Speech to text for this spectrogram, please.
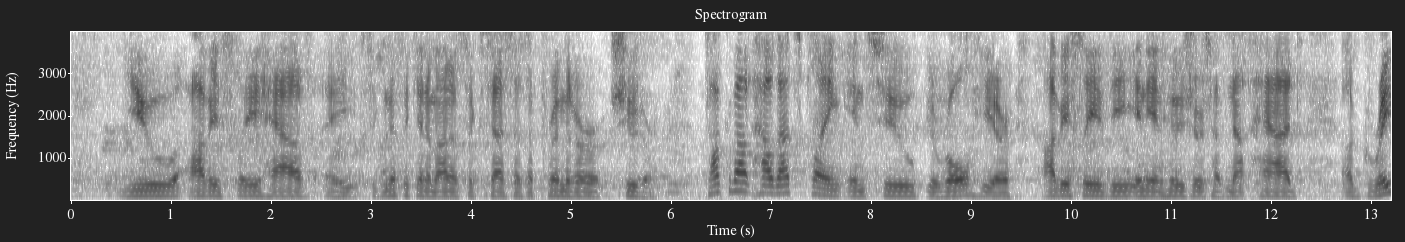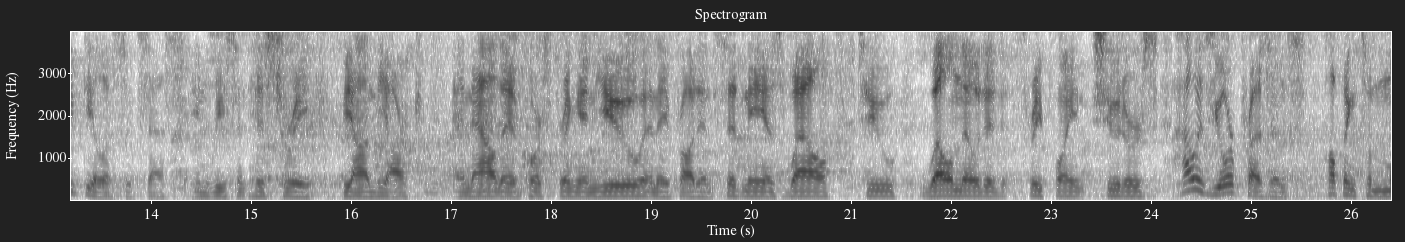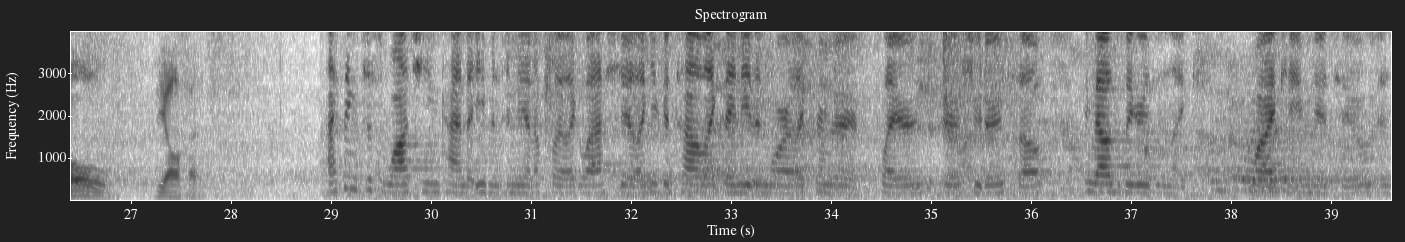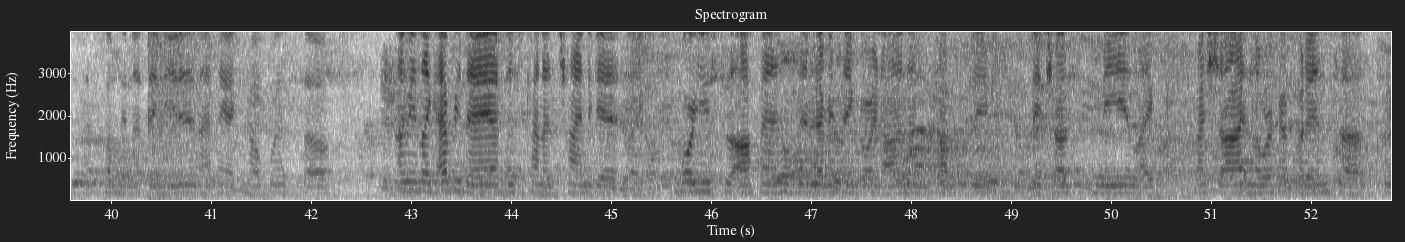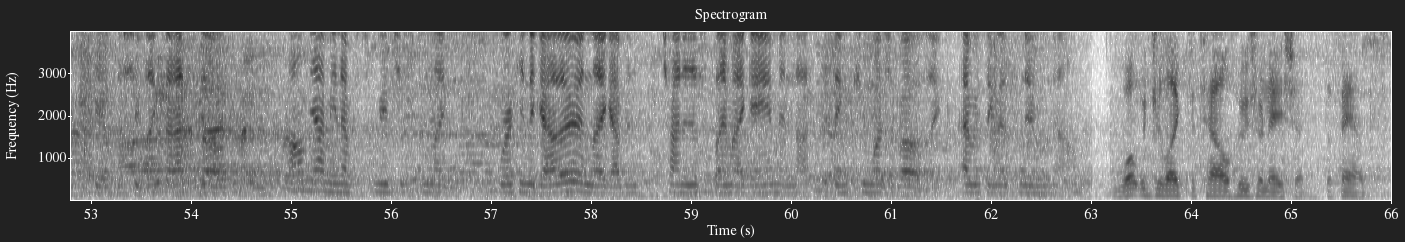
you obviously have a significant amount of success as a perimeter shooter. Talk about how that's playing into your role here. Obviously, the Indian Hoosiers have not had a great deal of success in recent history beyond the arc. And now they, of course, bring in you, and they've brought in Sydney as well, two well noted three point shooters. How is your presence helping to mold the offense? I think just watching kind of even Indiana play like last year, like you could tell like they needed more like perimeter players or shooters. So I think that was a big reason like why I came here too is, is something that they needed and I think I can help with. So I mean, like every day, I'm just kind of trying to get like more used to the offense and everything going on. And obviously, they trust me and like my shot and the work I put in to, to be able to shoot like that. So, um, yeah, I mean, I've, we've just been like working together and like I've been trying to just play my game and not think too much about like everything that's new now. What would you like to tell Hoosier Nation, the fans?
